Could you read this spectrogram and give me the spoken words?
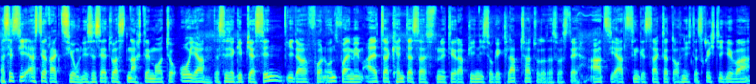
Was ist die erste Reaktion? Ist es etwas nach dem Motto, oh ja, das ergibt ja Sinn, jeder von uns, vor allem im Alter, kennt das, dass eine Therapie nicht so geklappt hat oder das, was der Arzt, die Ärztin gesagt hat, doch nicht das Richtige war?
